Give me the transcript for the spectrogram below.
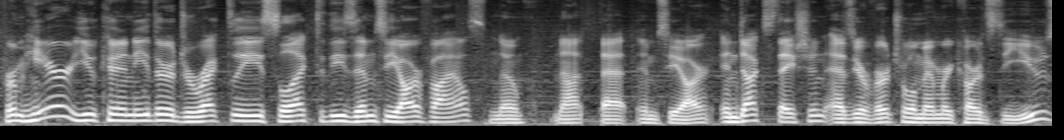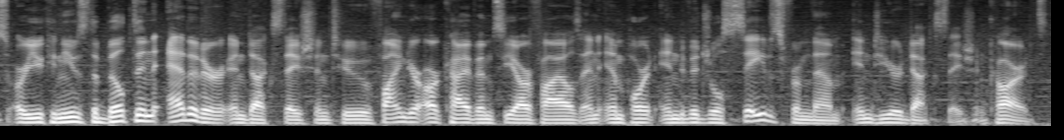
From here, you can either directly select these MCR files, no, not that MCR, in DuckStation as your virtual memory cards to use, or you can use the built-in editor in DuckStation to find your archive MCR files and import individual saves from them into your DuckStation cards.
